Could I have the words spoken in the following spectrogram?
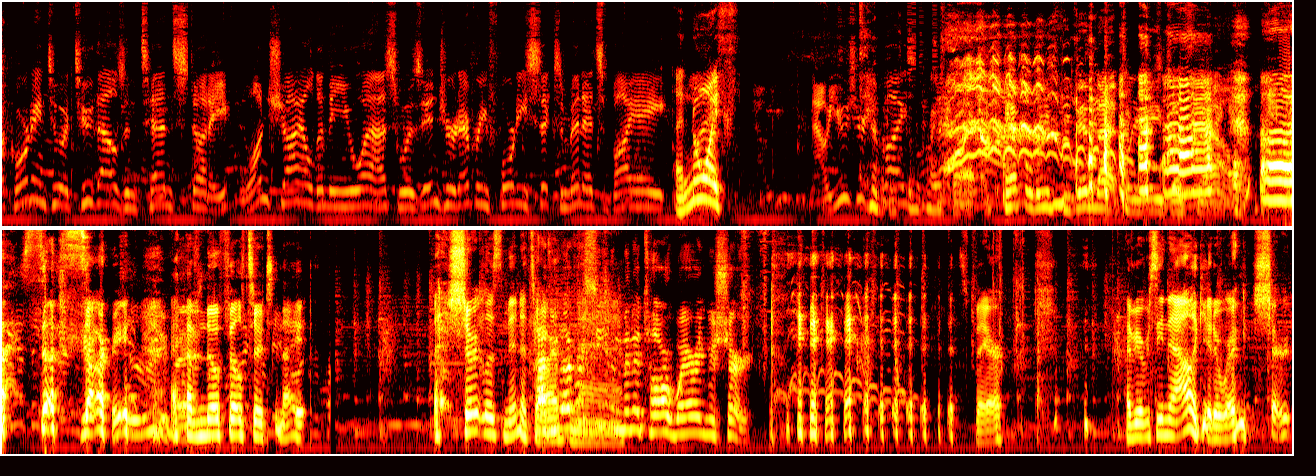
According to a 2010 study, one child in the U.S. was injured every 46 minutes by a A knife! Now use your device. I can't believe you did that to me just now. Uh, so sorry. I have no filter tonight. A shirtless minotaur. Have you ever Nah. seen a Minotaur wearing a shirt? it's fair. Have you ever seen an alligator wearing a shirt?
